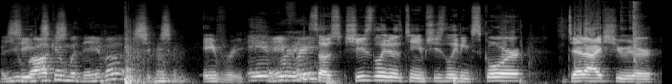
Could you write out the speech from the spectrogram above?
Are you She- rocking she- with Ava? She- she- Avery. Avery. Avery? So she's the leader of the team. She's the leading scorer, dead eye shooter,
